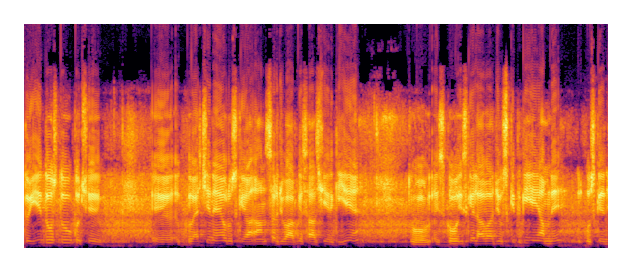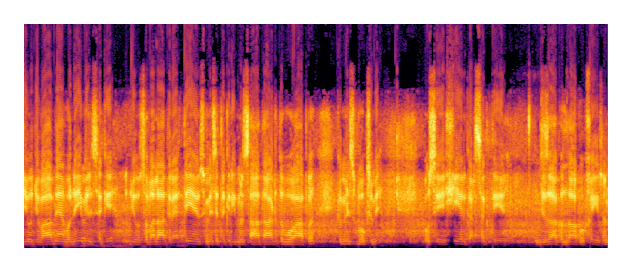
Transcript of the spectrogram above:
तो ये दोस्तों कुछ क्वेश्चन है, और उसके आंसर जो आपके साथ शेयर किए हैं। तो इसको, इसके अलावा जो स्किप किए हैं हमने, उसके जो जवाब हैं वो नहीं मिल सके। जो सवाल रहते हैं, उसमें से तकरीबन सात आठ तो वो आप कमेंट्स बॉक्स में उसे शेयर कर सकते हैं। जजाकल्ला खैरन।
